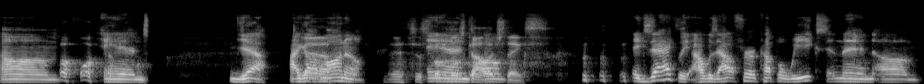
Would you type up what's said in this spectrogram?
um, oh, and yeah, I got yeah, mono. It's just one of those college um, things. exactly. I was out for a couple weeks and then um,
